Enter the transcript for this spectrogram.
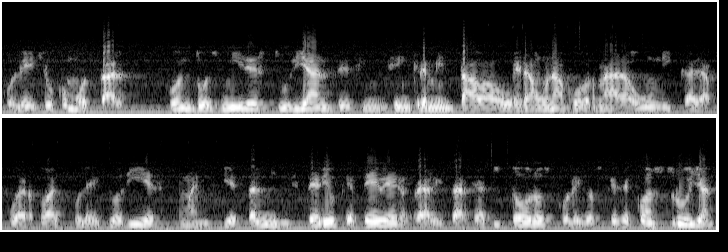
colegio como tal con 2.000 estudiantes se incrementaba o era una jornada única de acuerdo al colegio 10 que manifiesta el ministerio que debe realizarse así todos los colegios que se construyan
